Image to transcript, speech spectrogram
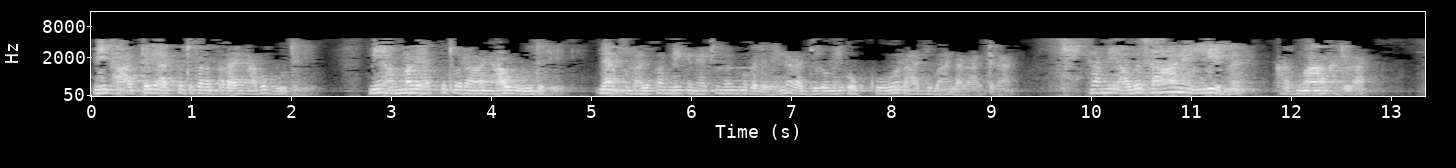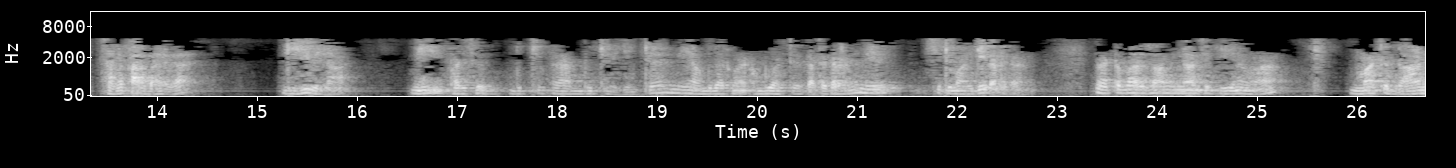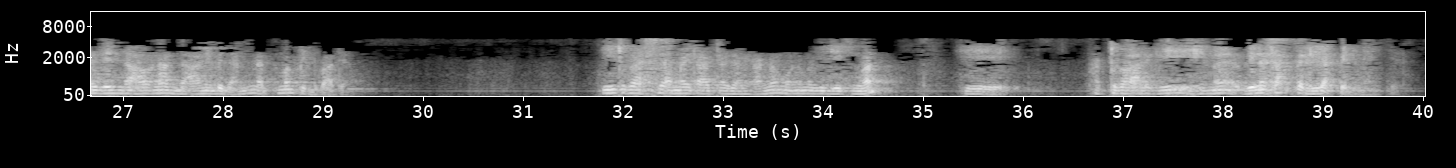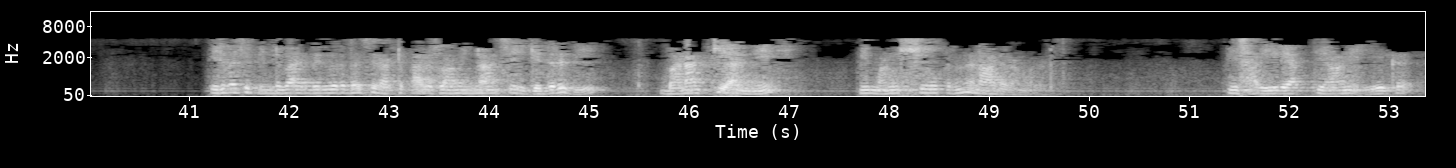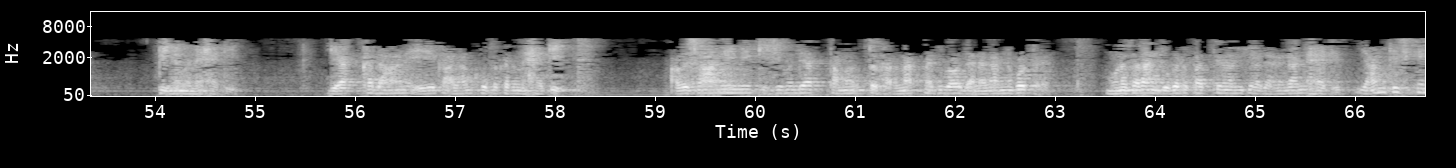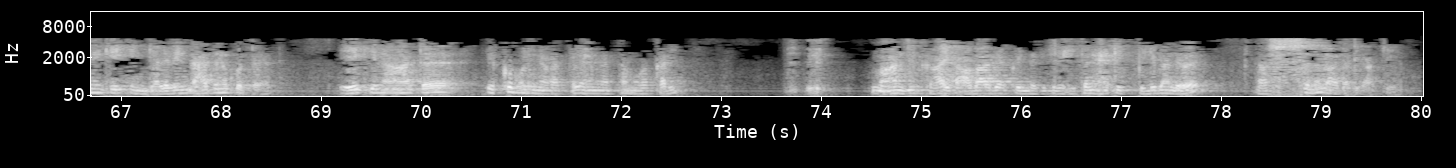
මේ තාත්තගේ ආත්මත පරම්පරාවෙන් ආපු භූතලේ. මේ අම්මගේ ආත්මත පරම්පරාවෙන් ආපු භූතලේ. දැන් බලපන් මේක නැතුනොත් මොකද වෙන්නේ? රජුරෝ මේක ඔක්කොම රාජ්‍ය භාණ්ඩාගාරයට ගන්න. එහෙනම් මේ අවසාන ඉල්ලීම කර්මා කරලා සලකා බලලා ගිහි වෙලා මේ පරිසර දුක්ඛ බුද්ධියට මේ අඹදර්ම අඹුවත් ගත කරන්න මේ සිටුමාර්ගය ගත කරන්න. රටපාල ස්වාමීන් වහන්සේ කියනවා මට දාන දෙන්න ආව නම් දානෙ බෙදන්න නැත්නම් පිළිපාතයක්. ඊට පස්සේ අම්මයි තාත්තා දැනගන්න මොනම විදිහකින්වත් මේ රටපාලගේ එහෙම වෙනසක් කරලක් වෙන්නේ නැහැ කියලා. ඊට පස්සේ පිළිපාත බෙදුවට පස්සේ රටපාල ස්වාමීන් වහන්සේ ගෙදරදී බණක් කියන්නේ මේ මිනිස්සු කරන නාටකම් වලට. මේ ශරීරයක් තියානේ ඒක පිනවන හැටි. ගයක් හදාන ඒක අලංකృత කරන හැටි. අවසානයේ මේ කිසිම දෙයක් තමන්ට කරණක් නැති බව දැනගන්නකොට මොනතරම් දුකටපත් වෙනවද කියලා දැනගන්න හැටි. යම් කිසි කෙනෙක් එකකින් ගැලවෙන්න හදනකොට ඒ කිනාට එක්ක මොනිනරක් කළා එහෙම නැත්නම් මොකක් හරි මානසික කායික ආබාධයක් වෙන්න කියලා හිතන හැටි පිළිබඳව ලස්සන ගාථා ටිකක් කියනවා.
